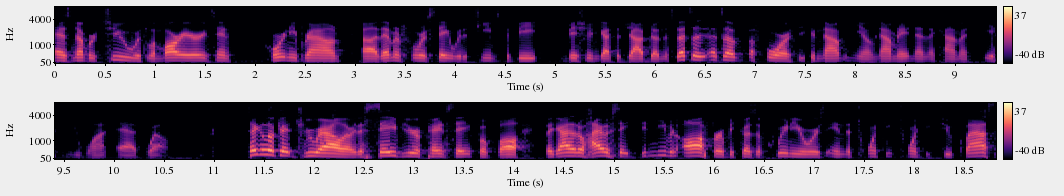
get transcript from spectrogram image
as number two with LaVar Arrington, Courtney Brown, uh, them and Florida State were the teams to beat. Michigan got the job done. So that's a that's a, a fourth. You can nom- you know nominate that in the comments if you want as well. Take a look at Drew Allar, the savior of Penn State football, the guy that Ohio State didn't even offer because of Quinn Ewers in the 2022 class.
